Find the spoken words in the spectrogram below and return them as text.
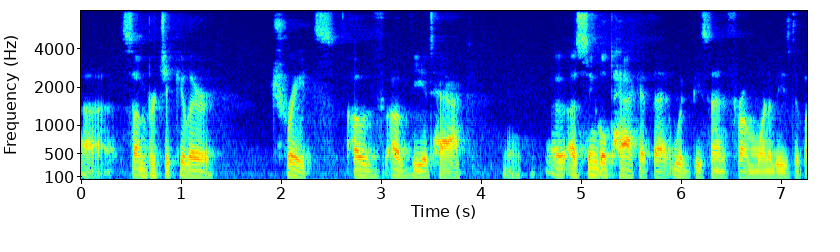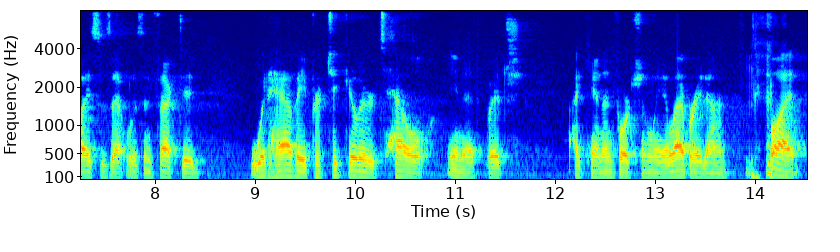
uh, some particular traits of, of the attack. You know, a, a, single packet that would be sent from one of these devices that was infected would have a particular tell in it, which I can't unfortunately elaborate on. but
